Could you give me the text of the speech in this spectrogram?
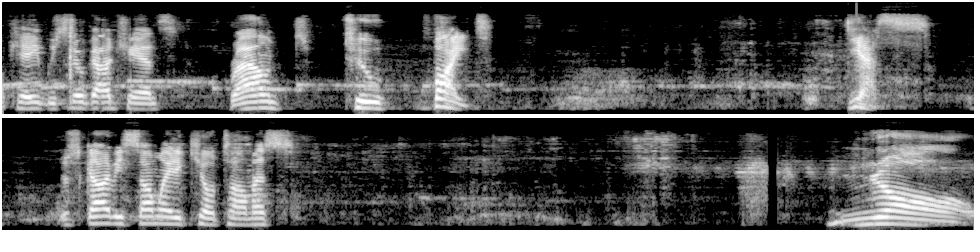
Okay, we still got a chance. Round two, fight. Yes. There's gotta be some way to kill Thomas. No.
